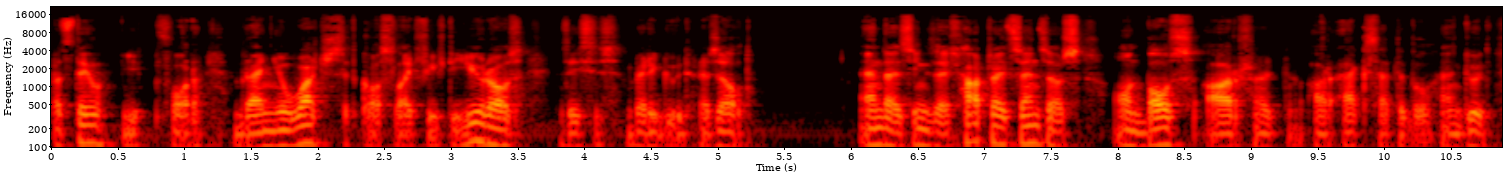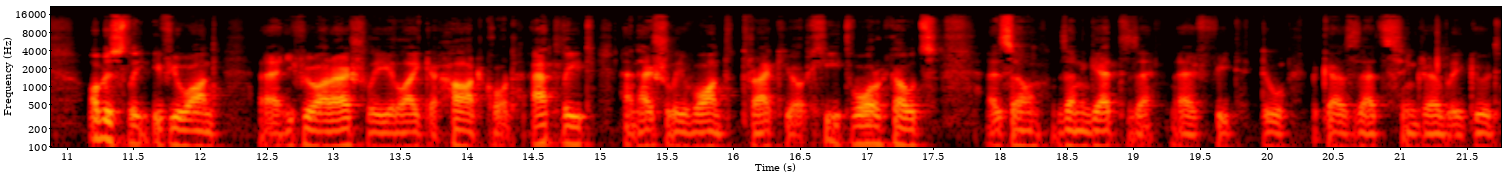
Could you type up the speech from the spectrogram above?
But still for brand new watch that costs like 50 euros this is very good result and I think the heart rate sensors on both are are acceptable and good. Obviously, if you want, uh, if you are actually like a hardcore athlete and actually want to track your HIIT workouts, uh, so then get the uh, Fit 2 because that's incredibly good,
